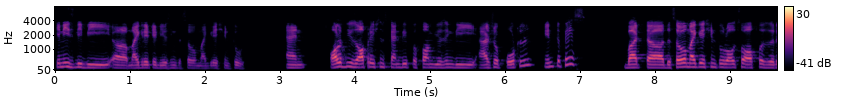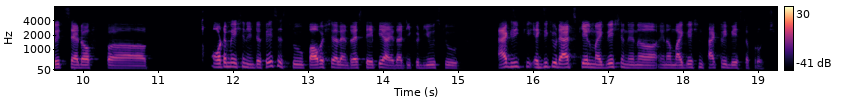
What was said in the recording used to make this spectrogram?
can easily be uh, migrated using the server migration tool. And all of these operations can be performed using the Azure portal interface, but uh, the server migration tool also offers a rich set of uh, automation interfaces through PowerShell and REST API that you could use to execute, execute at scale migration in a in a migration factory based approach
